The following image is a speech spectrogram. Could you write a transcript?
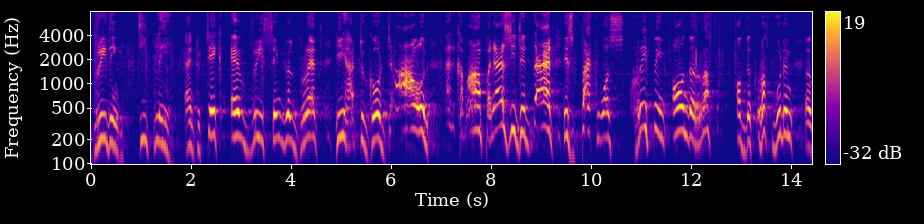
breathing deeply. And to take every single breath, he had to go down and come up. And as he did that, his back was scraping on the rough of the rough wooden uh,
